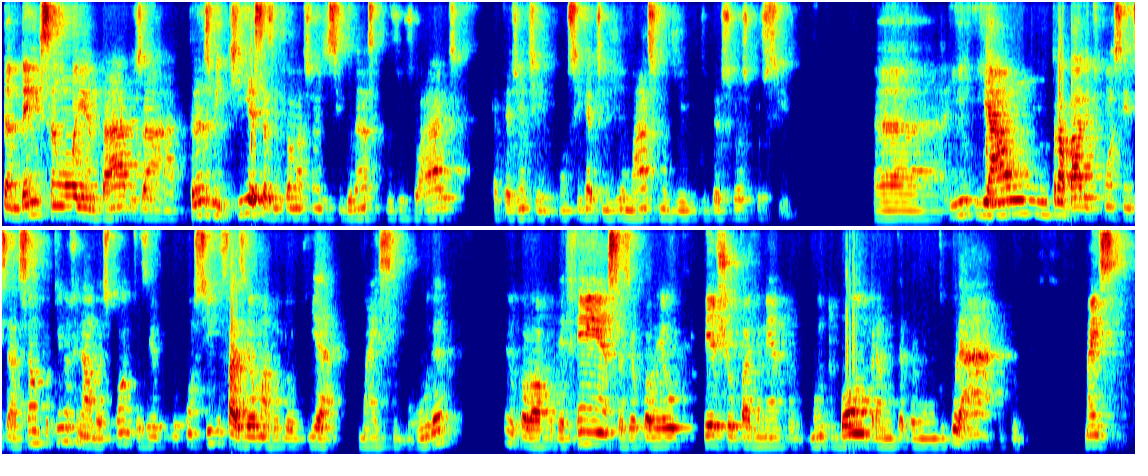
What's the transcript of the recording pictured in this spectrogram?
também são orientados a transmitir essas informações de segurança para os usuários, para que a gente consiga atingir o máximo de, de pessoas possível. Uh, e, e, há um trabalho de conscientização, porque no final das contas eu, eu consigo fazer uma rodovia mais segura, eu coloco defensas, eu, eu deixo o pavimento muito bom para não ter problema de buraco, mas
